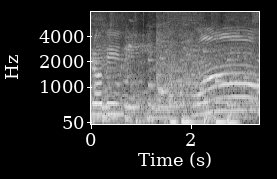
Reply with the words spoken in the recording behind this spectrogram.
Grabe. Wow!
